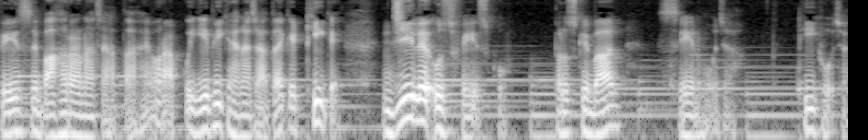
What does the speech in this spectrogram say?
फ़ेज़ से बाहर आना चाहता है और आपको ये भी कहना चाहता है कि ठीक है जी ले उस फ़ेज़ को पर उसके बाद सेन हो जा ठीक हो जा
